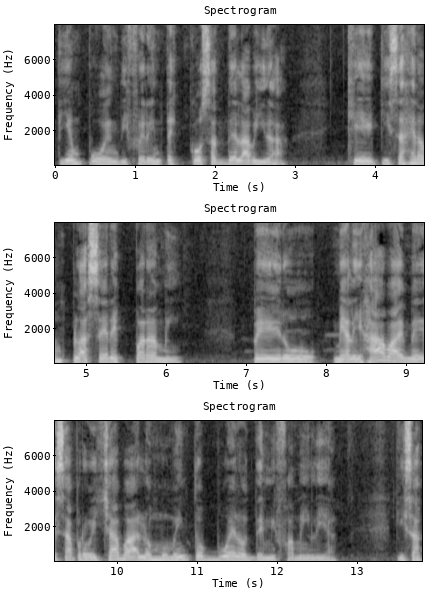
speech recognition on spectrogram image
tiempo en diferentes cosas de la vida que quizás eran placeres para mí, pero me alejaba y me desaprovechaba los momentos buenos de mi familia. Quizás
